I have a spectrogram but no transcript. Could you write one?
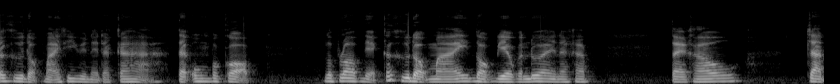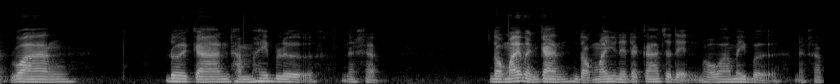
ก็คือดอกไม้ที่อยู่ในตะกร้า แต่องค์ประกอบรอบๆเนี่ยก็คือดอกไม้ดอกเดียวกันด้วยนะครับ แต่เขาจัดวางโดยการทำให้เบลอนะครับ ดอกไม้เหมือนกัน ดอกไม้อยู่ในตะกร้าจะเด่น เพราะว่าไม่เบลอนะครับ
